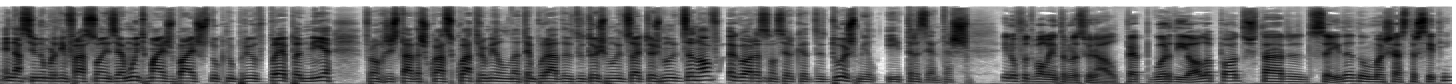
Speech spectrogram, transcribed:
ainda assim o número de infrações é muito mais baixo do que no período pré-pandemia. Foram registadas quase 4 mil na temporada de 2018-2019, agora são cerca de 2.300. E no futebol internacional, Pep Guardiola pode estar de saída do Manchester City?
